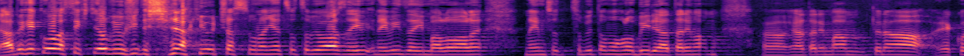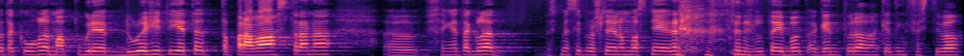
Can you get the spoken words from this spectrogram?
já bych jako asi chtěl využít ještě nějakého času na něco, co by vás nejvíc zajímalo, ale nevím, co, co by to mohlo být. Já tady mám, eh, já tady mám teda jako takovouhle mapu, kde důležitý je ta, ta pravá strana. Eh, stejně takhle jsme si prošli jenom vlastně jeden, ten žlutý bod Agentura Marketing Festival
